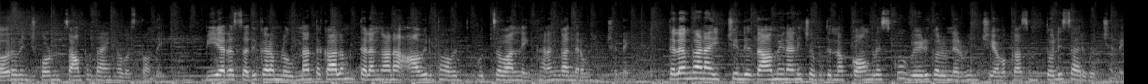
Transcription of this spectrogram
గౌరవించుకోవడం సాంప్రదాయంగా వస్తోంది. బీఆర్ఎస్ అధికారంలో ఉన్నంతకాలం తెలంగాణ ఆవిర్భావ ఉత్సవాల్ని ఘనంగా నిర్వహించింది. తెలంగాణ ఇచ్చింది తామేనని చెబుతున్న కాంగ్రెస్కు వేడుకలు నిర్వహించే అవకాశం తొలిసారి వచ్చింది.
